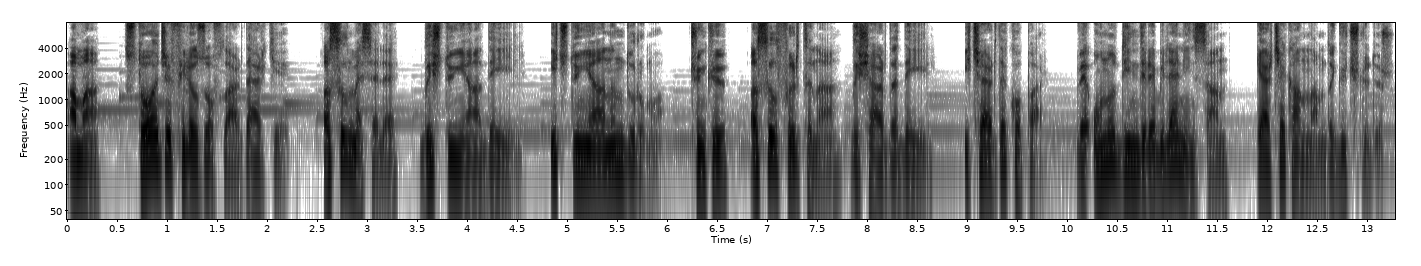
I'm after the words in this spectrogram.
Ama stoacı filozoflar der ki, asıl mesele dış dünya değil, iç dünyanın durumu. Çünkü asıl fırtına dışarıda değil, içeride kopar ve onu dindirebilen insan gerçek anlamda güçlüdür.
